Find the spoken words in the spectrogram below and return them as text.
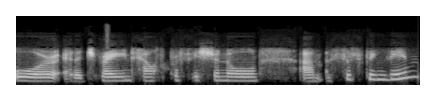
or at a trained health professional um, assisting them.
